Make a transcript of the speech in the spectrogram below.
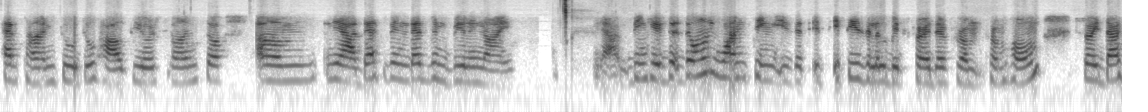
have time to to help you or so on. So um, yeah, that's been that's been really nice. Yeah, being here. The, the only one thing is that it, it is a little bit further from from home, so it does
